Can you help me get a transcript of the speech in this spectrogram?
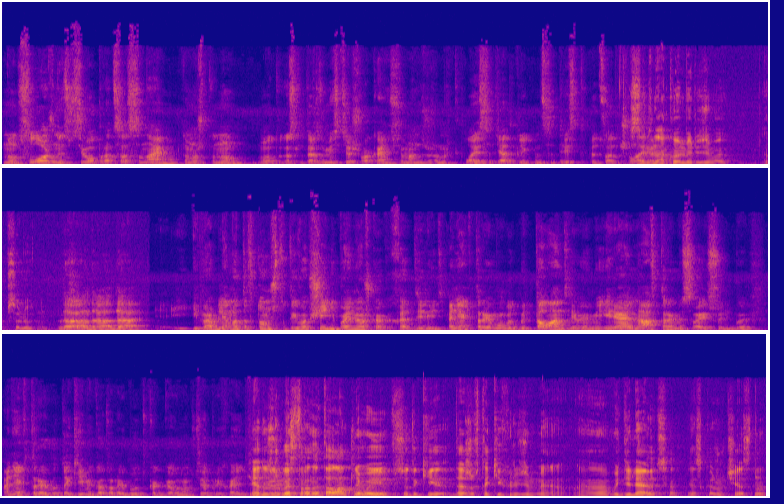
ну, сложность всего процесса найма, потому что, ну, вот если ты разместишь вакансию менеджера маркетплейса, тебе откликнется 300-500 человек. С одинаковыми резюме. Абсолютно. Да, да, да. И проблема-то в том, что ты вообще не поймешь, как их отделить. А некоторые могут быть талантливыми и реально авторами своей судьбы, а некоторые вот такими, которые будут как говно к тебе приходить. Не, но с другой стороны, талантливые все-таки даже в таких резюме э, выделяются, я скажу честно.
